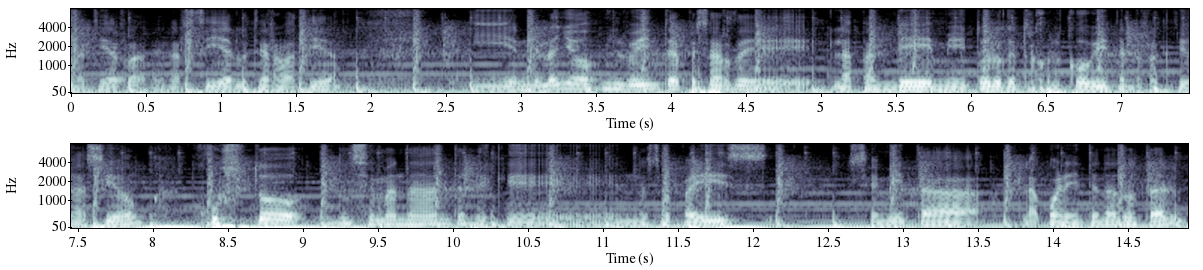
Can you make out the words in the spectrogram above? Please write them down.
la tierra, en Arcilla, en la tierra batida. Y en el año 2020, a pesar de la pandemia y todo lo que trajo el COVID en la reactivación, justo una semana antes de que en nuestro país se emita la cuarentena total,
